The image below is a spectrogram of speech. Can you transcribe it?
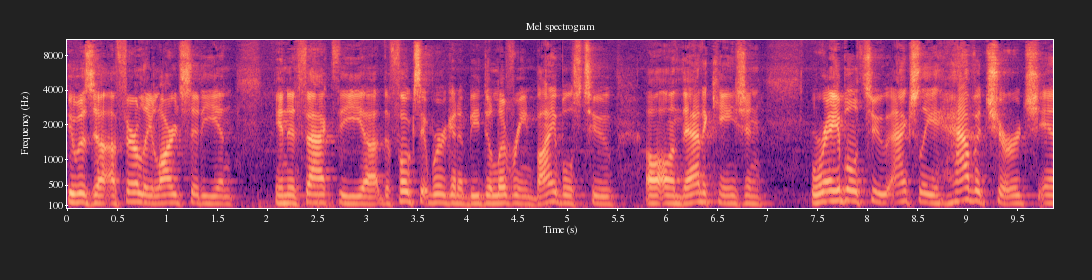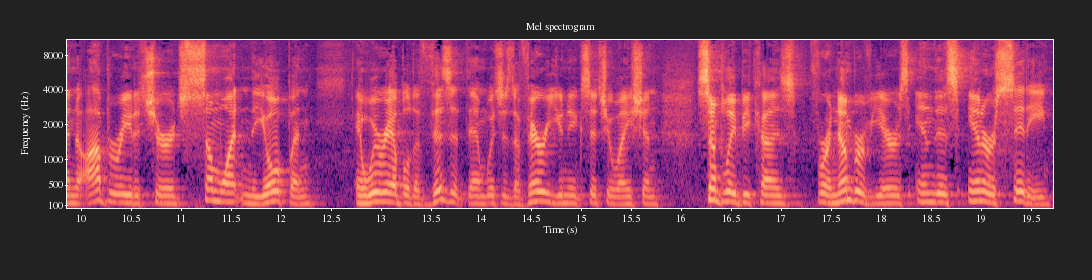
It was a, a, fairly large city, and, and in fact, the, uh, the folks that we're going to be delivering Bibles to uh, on that occasion were able to actually have a church and operate a church somewhat in the open, and we were able to visit them, which is a very unique situation, simply because for a number of years in this inner city,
